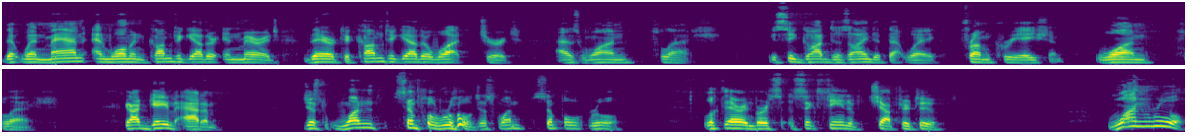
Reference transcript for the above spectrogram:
that when man and woman come together in marriage, they're to come together what, church? As one flesh. You see, God designed it that way from creation. One flesh. God gave Adam just one simple rule, just one simple rule. Look there in verse 16 of chapter 2. One rule.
